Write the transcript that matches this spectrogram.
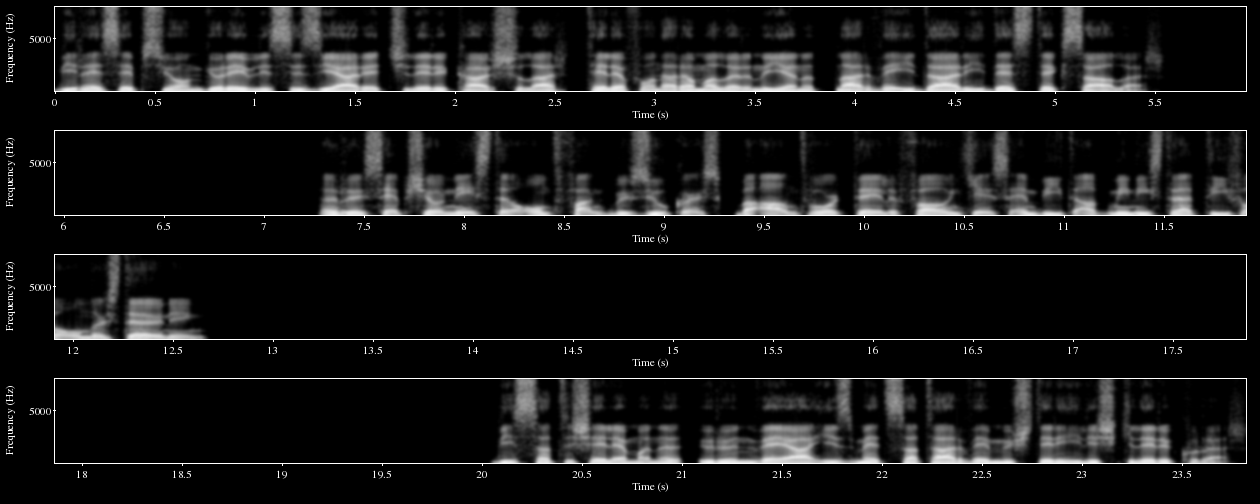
Bir resepsiyon görevlisi ziyaretçileri karşılar, telefon aramalarını yanıtlar ve idari destek sağlar. Een receptioniste ontvangt bezoekers, beantwoordt telefoontjes en biedt administratieve ondersteuning. Bir satış elemanı, ürün veya hizmet satar ve müşteri ilişkileri kurar.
